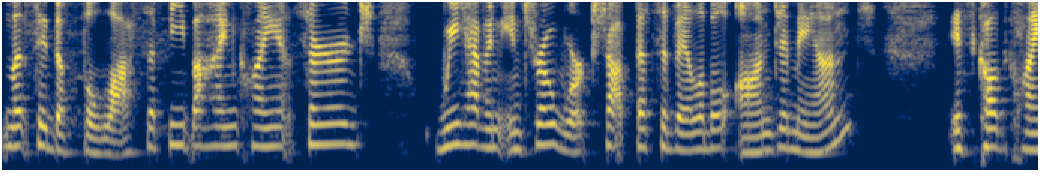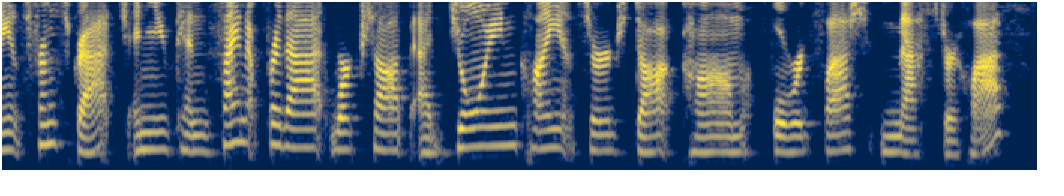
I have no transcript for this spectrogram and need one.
let's say, the philosophy behind Client Surge, we have an intro workshop that's available on demand. It's called Clients from Scratch, and you can sign up for that workshop at joinclientsurge.com forward slash masterclass.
